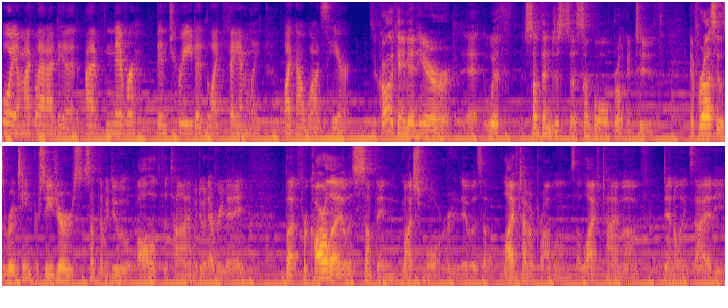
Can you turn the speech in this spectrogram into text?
boy, am I glad I did. I've never been treated like family like I was here. So Carla came in here eh, with something just a simple broken tooth. And for us, it was routine procedures, something we do all of the time. We do it every day. But for Carla, it was something much more. It was a lifetime of problems, a lifetime of dental anxiety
